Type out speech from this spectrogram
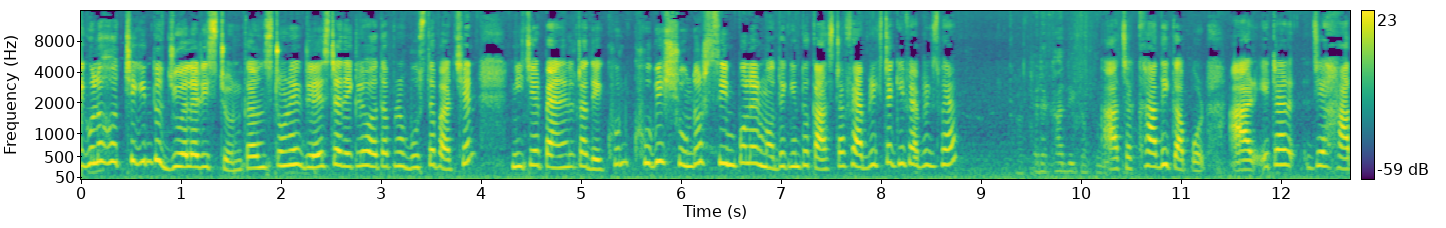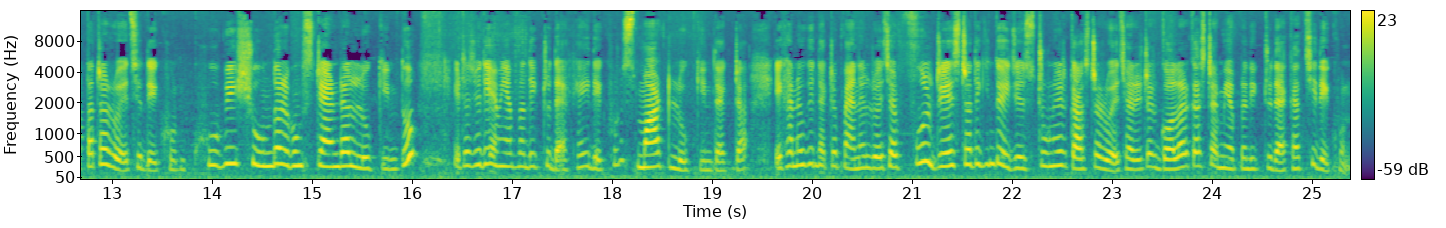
এগুলো হচ্ছে কিন্তু জুয়েলারি স্টোন কারণ স্টোনের গ্লেসটা দেখলে হয়তো আপনারা বুঝতে পারছেন। নিচের প্যানেলটা দেখুন, খুবই সুন্দর সিম্পলের মধ্যে কিন্তু কাজটা। ফ্যাব্রিক্সটা কি ফ্যাব্রিক্স ভাইয়া? আচ্ছা খাদি কাপড়। আর এটার যে হাতাটা রয়েছে, দেখুন, খুবই সুন্দর এবং স্ট্যান্ডার্ড লুক কিন্তু। এটা যদি আমি আপনাদের একটু দেখাই, দেখুন স্মার্ট লুক কিন্তু একটা। এখানেও কিন্তু একটা প্যানেল রয়েছে। আর ফুল ড্রেসটাতে কিন্তু এই যে স্টোনের কাজটা রয়েছে। আর এটার গলার কাজটা আমি আপনাদের একটু দেখাচ্ছি, দেখুন।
